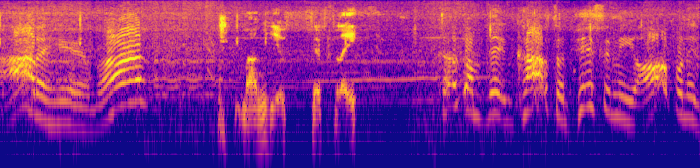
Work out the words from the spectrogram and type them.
Out of here, bro. Bobby in fifth place. Cause I'm the cops are pissing me off on this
